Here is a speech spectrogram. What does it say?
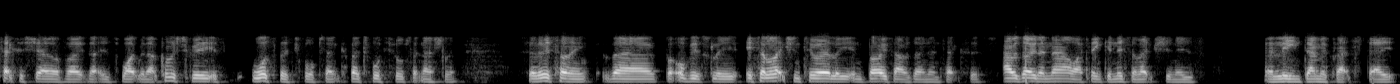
Texas share of vote that is white without college degree is, was 34% compared to 44% nationally. So there is something there, but obviously it's an election too early in both Arizona and Texas. Arizona now, I think, in this election is a lean Democrat state,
